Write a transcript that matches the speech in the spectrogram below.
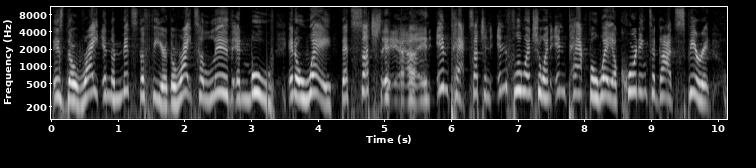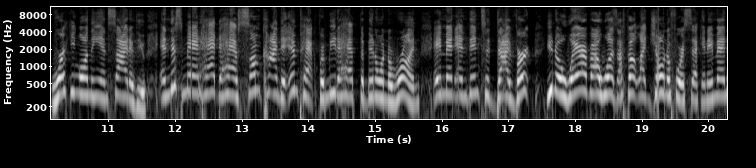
is the right in the midst of fear the right to live and move in a way that's such a, uh, an impact such an influential and impactful way according to god's spirit working on the inside of you. And this man had to have some kind of impact for me to have to been on the run amen and then to divert you know wherever i was i felt like jonah for a second amen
